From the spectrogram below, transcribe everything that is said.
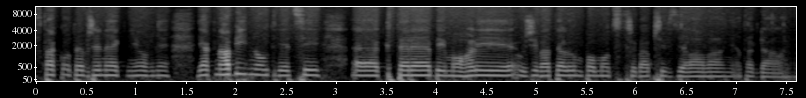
v tak otevřené knihovně, jak nabídnout věci, které by mohly uživatelům pomoct třeba při vzdělávání a tak dále.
